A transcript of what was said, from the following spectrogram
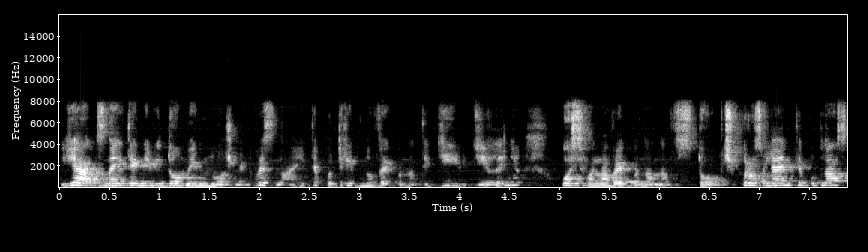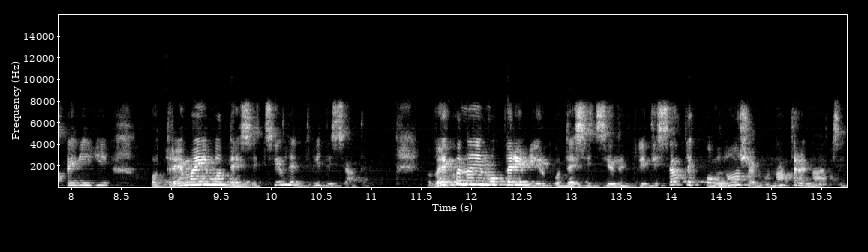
Як знайти невідомий множник, ви знаєте, потрібно виконати дію ділення. Ось вона виконана в стовпчик. Розгляньте, будь ласка, її. Отримаємо 10,2. Виконаємо перевірку 10,2 помножимо на 13.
